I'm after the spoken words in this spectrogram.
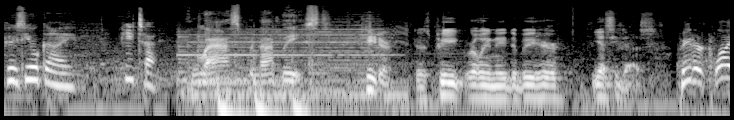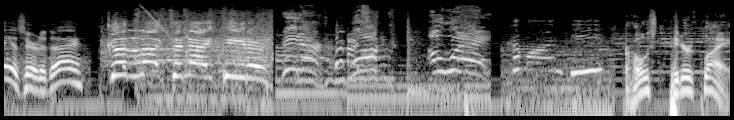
Who's your guy? Peter. And last but not least, Peter. Does Pete really need to be here? Yes, he does. Peter Clay is here today. Good luck tonight, Peter. Peter, walk away. Come on, Pete. Host Peter Clay.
